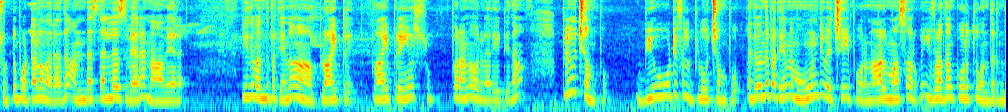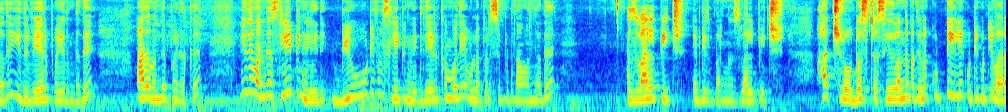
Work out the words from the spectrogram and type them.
சுட்டு போட்டாலும் வராது. அந்த செல்லர்ஸ் வேறு நான் வேறு. இது வந்து பார்த்திங்கன்னா ப்ளாய் ப்ரே ப்ளாய் ப்ரேயும் சூப்பரான ஒரு வெரைட்டி தான். ப்ளூ சம்பு பியூட்டிஃபுல் ப்ளூ சம்பு இது வந்து பார்த்திங்கன்னா நம்ம ஊண்டி வச்சு இப்போ ஒரு நாலு மாதம் இருக்கும். இவ்வளோ தான் குறுத்து வந்திருந்தது. இது வேர் போயிருந்தது. அதை வந்து இப்போ இருக்குது இது வந்து sleeping lady beautiful sleeping lady இது எடுக்கும்போதே இவ்வளோ பெருசு இப்படி தான் வந்தது. ஜுவல் பீச் எப்படி இருக்கு பாருங்கள் ஜுவல் பீச் ஹச் ரோபஸ்டஸ் இது வந்து பார்த்திங்கன்னா குட்டியிலே குட்டி குட்டி வர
